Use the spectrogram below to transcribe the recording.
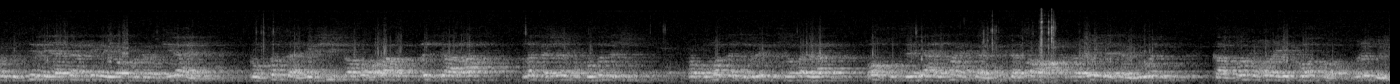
wuxuu dejinayaa kana dhigayo xukamajilahay rugsada ruqsadda heshiiska muqoraha cid gaar ah la gashay xukuumadda xukuumadda jamhuuriyadda somaliland oo khuseeya arrimaha gaarsiinta noocyada kala duwan kaasoo noqonaya koobka mulabeli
